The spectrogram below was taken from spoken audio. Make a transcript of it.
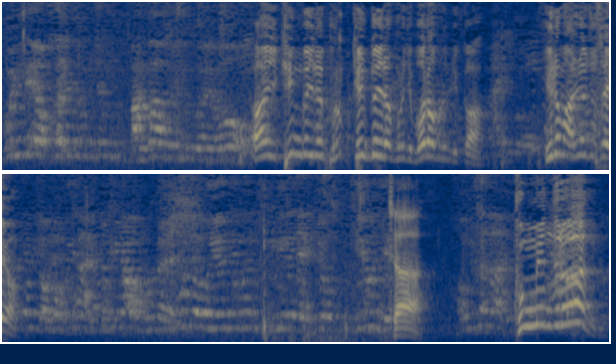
본인의 역할을 좀, 좀 망가하고 있는 거예요. 아니 김건희를 부르, 김건희라고 부르지 뭐라 부릅니까? 이름 알려주세요. 자, 국민들은.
